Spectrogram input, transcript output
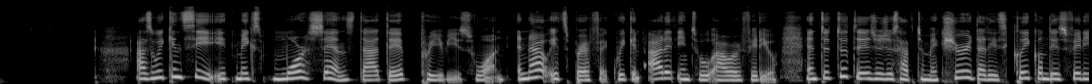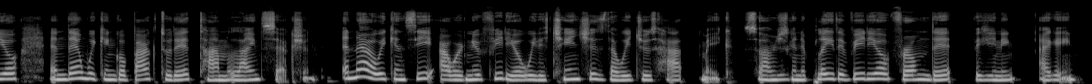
As we can see, it makes more sense than the previous one. And now it's perfect. We can add it into our video. And to do this, you just have to make sure that it's click on this video and then we can go back to the timeline section. And now we can see our new video with the changes that we just had make. So I'm just gonna play the video from the beginning again.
